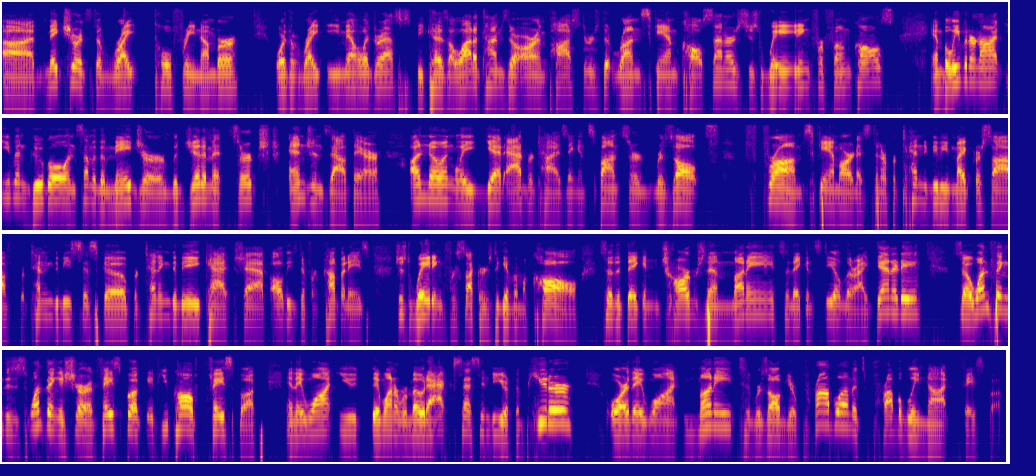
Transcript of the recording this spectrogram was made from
uh, make sure it's the right toll free number or the right email address because a lot of times there are imposters that run scam call centers just waiting for phone calls. And believe it or not, even Google and some of the major legitimate search engines out there unknowingly get advertising and sponsored results from scam artists that are pretending to be Microsoft, pretending to be Cisco, pretending to be Cash App, all these different companies, just waiting for suckers to give them a call so that they can charge them money, so they can steal their identity. So one thing is one thing is sure, if Facebook, if you call Facebook and they want you, they want a remote access into your computer or they want money to resolve your problem, it's probably not Facebook.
